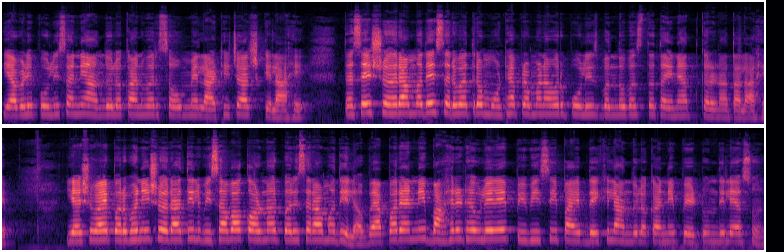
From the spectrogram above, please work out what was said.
यावेळी पोलिसांनी आंदोलकांवर सौम्य लाठीचार्ज केला आहे. तसेच शहरामध्ये सर्वत्र मोठ्या प्रमाणावर पोलीस बंदोबस्त तैनात करण्यात आला आहे. याशिवाय परभणी शहरातील विसावा कॉर्नर परिसरामधील व्यापाऱ्यांनी बाहेर ठेवलेले पीव्हीसी पाईप देखील आंदोलकांनी पेटून दिले असून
